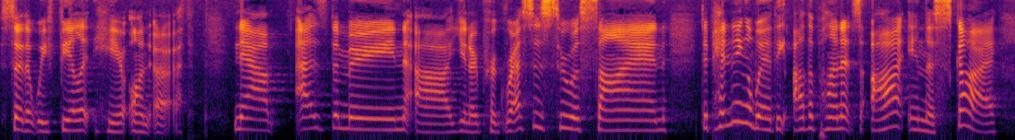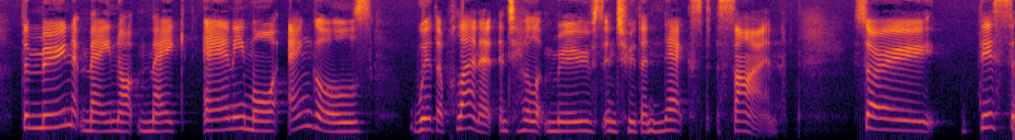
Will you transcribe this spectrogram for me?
so that we feel it here on Earth. Now, as the moon, uh, you know, progresses through a sign, depending on where the other planets are in the sky, the moon may not make any more angles with a planet until it moves into the next sign. So, this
